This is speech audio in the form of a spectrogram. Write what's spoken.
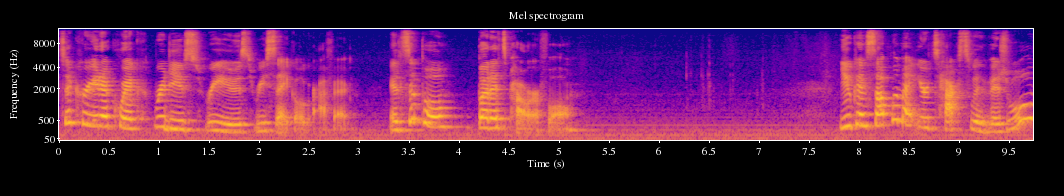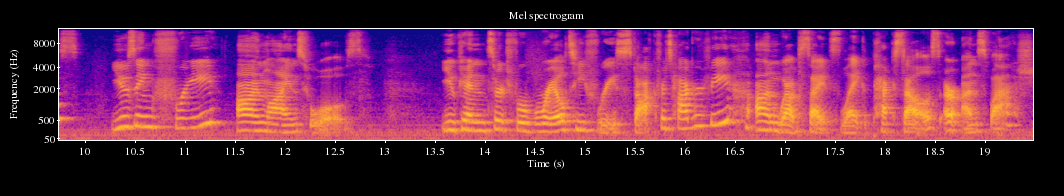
to create a quick reduce, reuse, recycle graphic. It's simple, but it's powerful. You can supplement your text with visuals using free online tools. You can search for royalty-free stock photography on websites like Pexels or Unsplash,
